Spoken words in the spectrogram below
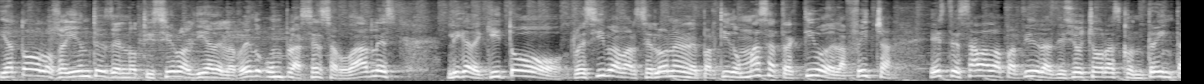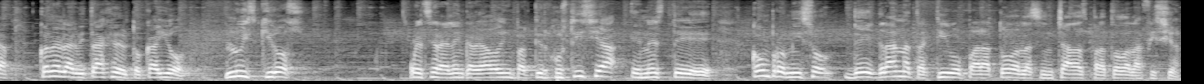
Y a todos los oyentes del noticiero al día de la red, un placer saludarles. Liga de Quito recibe a Barcelona en el partido más atractivo de la fecha, este sábado a partir de las 18 horas con 30, con el arbitraje del tocayo Luis Quiroz. Él será el encargado de impartir justicia en este compromiso de gran atractivo para todas las hinchadas, para toda la afición.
